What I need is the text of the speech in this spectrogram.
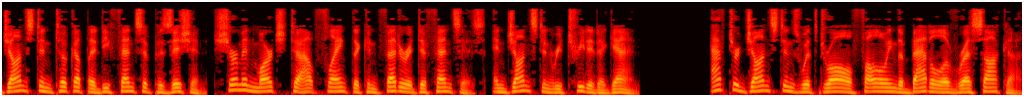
Johnston took up a defensive position, Sherman marched to outflank the Confederate defenses, and Johnston retreated again. After Johnston's withdrawal following the Battle of Resaca,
